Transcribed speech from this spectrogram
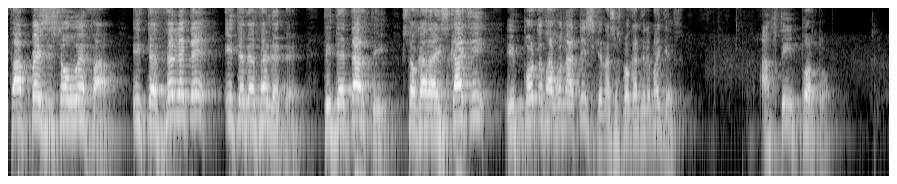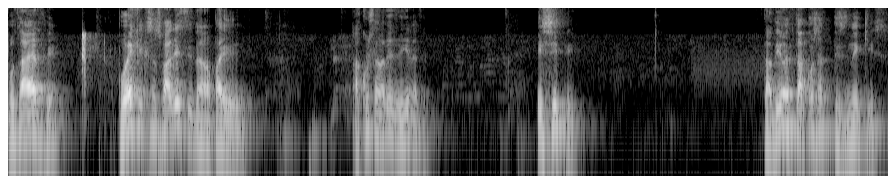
θα παίζει στο UEFA. Είτε θέλετε, είτε δεν θέλετε. Την Τετάρτη στο Καραϊσκάκι η Πόρτο θα γονατίσει. Και να σας πω κάτι ρε μάγκες. Αυτή η Πόρτο που θα έρθει, που έχει εξασφαλίσει να πάει... Ακούστε να δείτε τι γίνεται. Η City, τα 2.700 της νίκης,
